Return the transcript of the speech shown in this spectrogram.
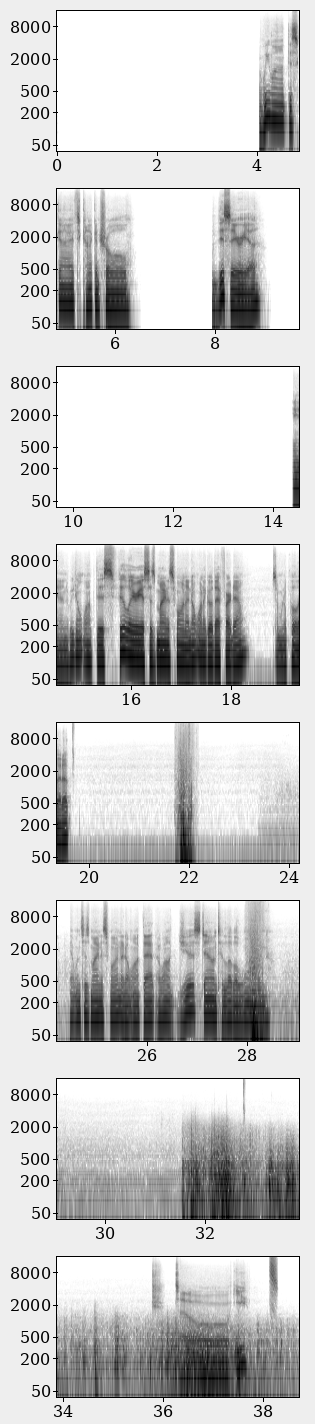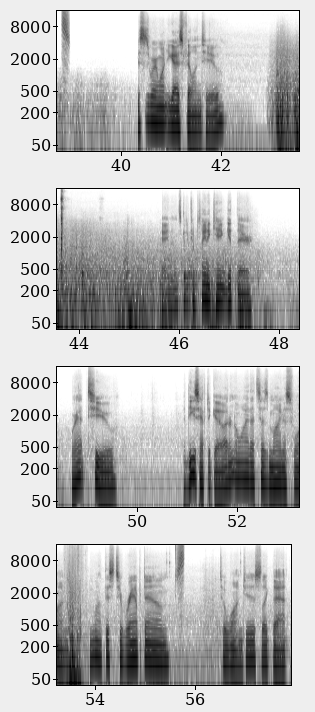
We want this guy to kind of control this area. And we don't want this fill area says minus one. I don't want to go that far down. So I'm going to pull that up. That one says minus one. I don't want that. I want just down to level one. So E. This is where I want you guys filling to. Okay, now it's going to complain it can't get there. We're at two. These have to go. I don't know why that says minus one. We want this to ramp down to one, just like that.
